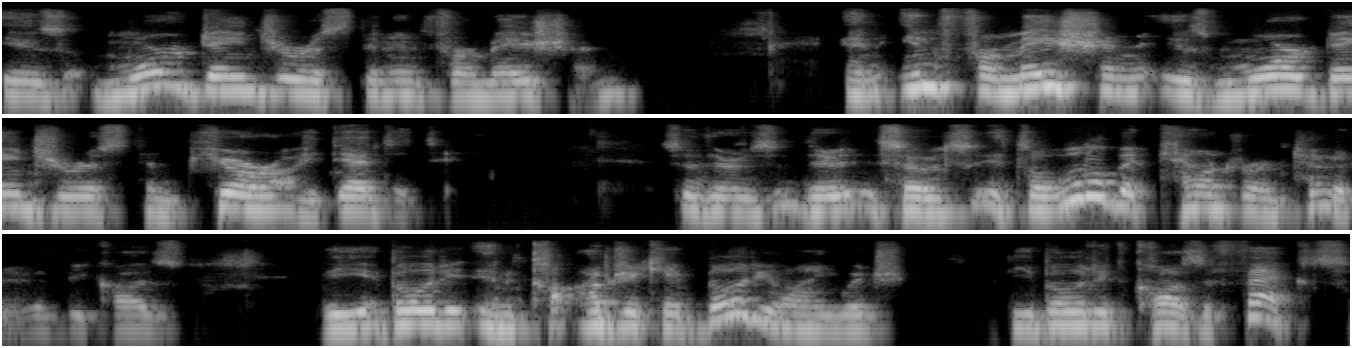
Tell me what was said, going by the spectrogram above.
is more dangerous than information, and information is more dangerous than pure identity. So there's there, so it's it's a little bit counterintuitive because the ability in object capability language, the ability to cause effects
